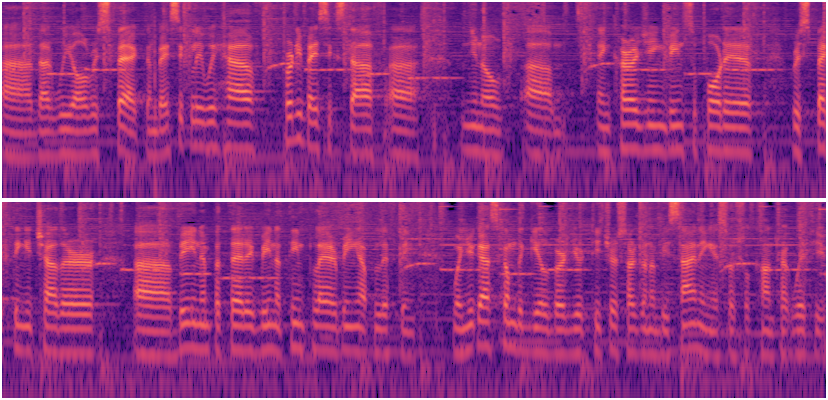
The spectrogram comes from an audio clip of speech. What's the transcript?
uh, that we all respect. And basically we have pretty basic stuff, uh, you know, um, encouraging, being supportive, respecting each other, uh, being empathetic, being a team player, being uplifting. When you guys come to Gilbert, your teachers are going to be signing a social contract with you.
